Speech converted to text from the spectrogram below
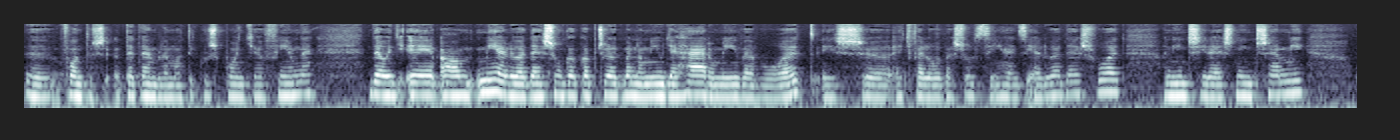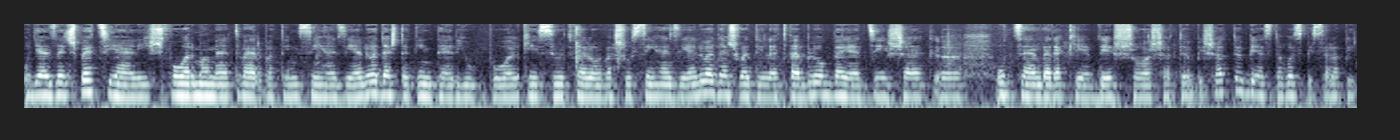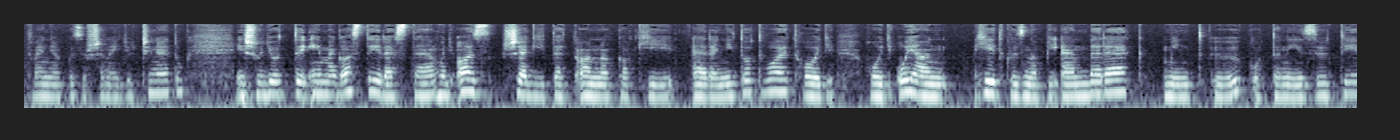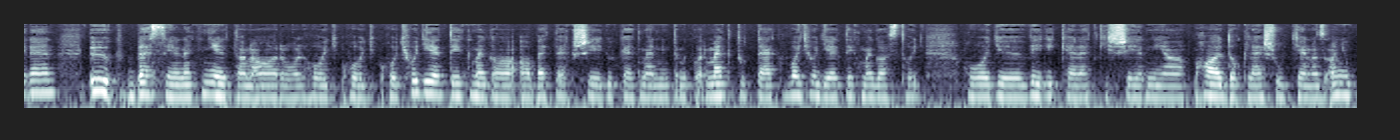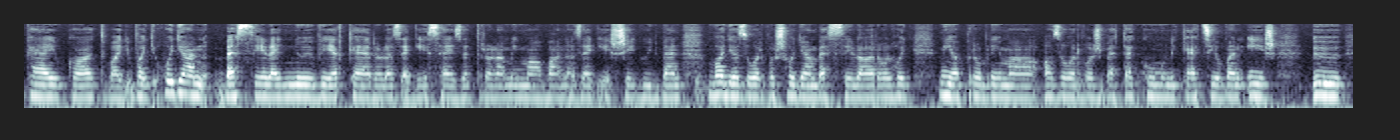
ö, fontos, tehát emblematikus pontja a filmnek. De hogy a mi előadásunkkal kapcsolatban, ami ugye három éve volt, és egy felolvasó színházi előadás volt, a Nincs írás, nincs semmi, Ugye ez egy speciális forma, mert verbatim színházi előadás, tehát interjúkból készült felolvasó színházi előadás volt, illetve blogbejegyzések, utcaemberek kérdéssor, stb. stb. Ezt a Hospice alapítványjal közösen együtt csináltuk, és hogy ott én meg azt éreztem, hogy az segített annak, aki erre nyitott volt, hogy, hogy olyan hétköznapi emberek, mint ők ott a nézőtéren. Ők beszélnek nyíltan arról, hogy hogy, hogy, hogy élték meg a, a betegségüket, már mint amikor megtudták, vagy hogy élték meg azt, hogy, hogy végig kellett kísérni a haldoklás útján az anyukájukat, vagy, vagy hogyan beszél egy nővérke erről az egész helyzetről, ami ma van az egészségügyben, vagy az orvos hogyan beszél arról, hogy mi a probléma az orvos-beteg kommunikációban, és ő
